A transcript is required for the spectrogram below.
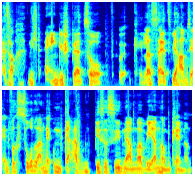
also nicht eingesperrt, so kellerseits, wir haben sie einfach so lange umgarnt, bis sie sie nicht mehr wehren haben können.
